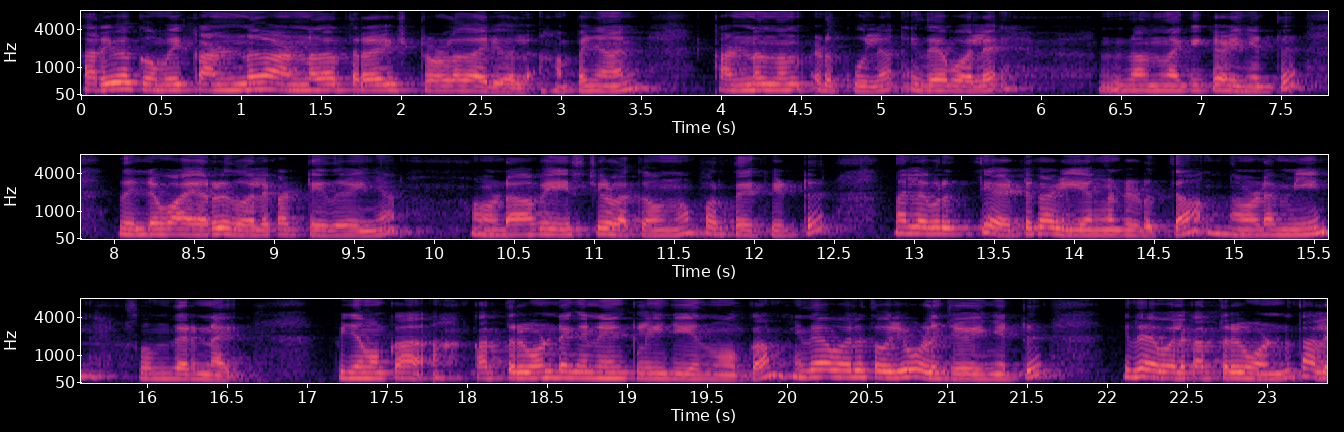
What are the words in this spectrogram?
കറി വെക്കുമ്പോൾ ഈ കണ്ണ് കാണുന്നത് അത്ര ഇഷ്ടമുള്ള കാര്യമല്ല. അപ്പം ഞാൻ കണ്ണൊന്നും എടുക്കില്ല ഇതേപോലെ നന്നാക്കി കഴിഞ്ഞിട്ട് ഇതിന്റെ വയർ ഇതുപോലെ കട്ട് ചെയ്ത് കഴിഞ്ഞാൽ നമ്മുടെ ആ വേസ്റ്റുകളൊക്കെ ഒന്ന് പുറത്തേക്കിട്ട് നല്ല വൃത്തിയായിട്ട് അങ്ങോട്ട് എടുത്താൽ നമ്മുടെ മീൻ സുന്ദരനായി. പിന്നെ നമുക്ക് കത്രി കൊണ്ട് എങ്ങനെ ക്ലീൻ ചെയ്യുന്ന നോക്കാം. ഇതേപോലെ തൊലി പൊളിച്ച് കഴിഞ്ഞിട്ട് ഇതേപോലെ കത്രി കൊണ്ട് തല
